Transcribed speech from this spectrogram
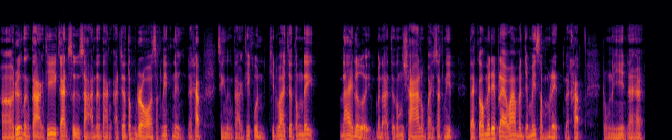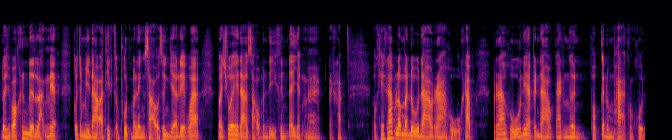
เอ่อเรื่องต่างๆ ที่การสื่อสารต่างๆ อาจจะต้องรอสักนิดหนึ่งนะครับ สิ่งต่างๆ ที่คุณคิดว่าจะต้องได้ ได้เลย มันอาจจะต้องช้าลงไปสักนิด แต่ก็ไม่ได้แปลว่ามันจะไม่สำเร็จนะครับ ตรงนี้นะฮะ โดยเฉพาะครึ่งเดือนหลังเนี่ย ก็จะมีดาวอาทิตย์กับพุธมาเล็งเสา ซึ่งจะเรียกว่ามาช่วยให้ดาวเสามันดีขึ้นได้อย่างมากนะครับ โอเคครับ เรามาดูดาวราหูครับ ราหูเนี่ยเป็นดาวการเงิน พบกระดุมพระของคุณ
